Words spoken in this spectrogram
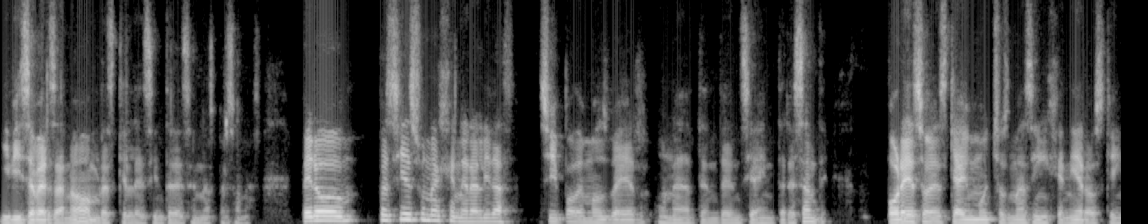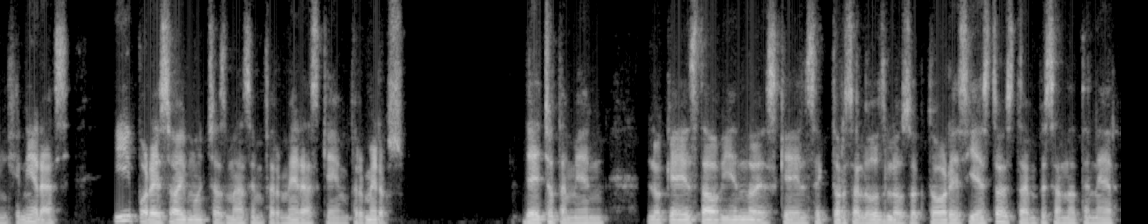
y viceversa, ¿no? Hombres que les interesen las personas. Pero pues sí es una generalidad, sí podemos ver una tendencia interesante. Por eso es que hay muchos más ingenieros que ingenieras y por eso hay muchas más enfermeras que enfermeros. De hecho, también lo que he estado viendo es que el sector salud, los doctores y esto está empezando a tener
